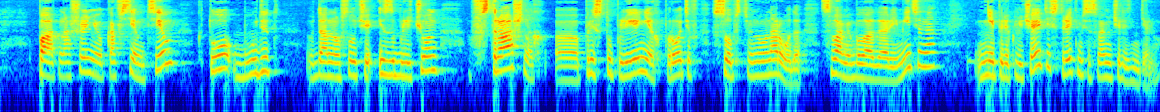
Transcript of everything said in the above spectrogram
по отношению ко всем тем, кто будет в данном случае изобличен в страшных э, преступлениях против собственного народа. С вами была Дарья Митина. Не переключайтесь, встретимся с вами через неделю.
